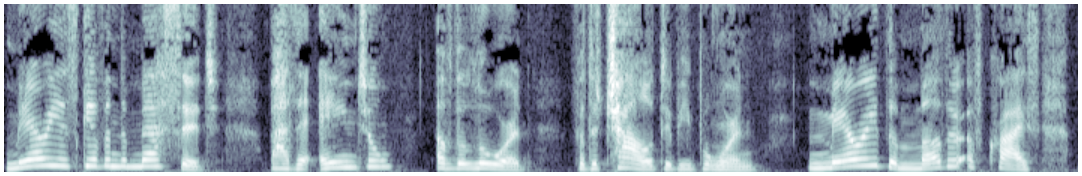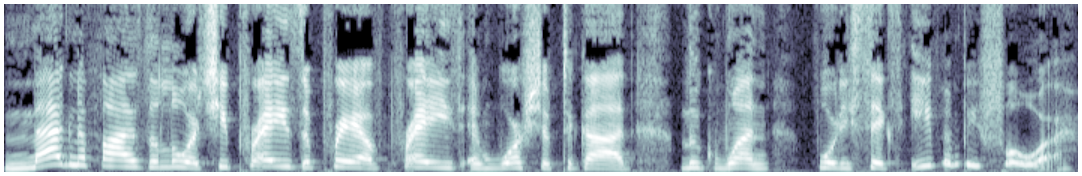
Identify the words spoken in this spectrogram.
Mary is given the message by the angel of the Lord for the child to be born. Mary, the mother of Christ, magnifies the Lord. She prays a prayer of praise and worship to God. Luke 1 46, even before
